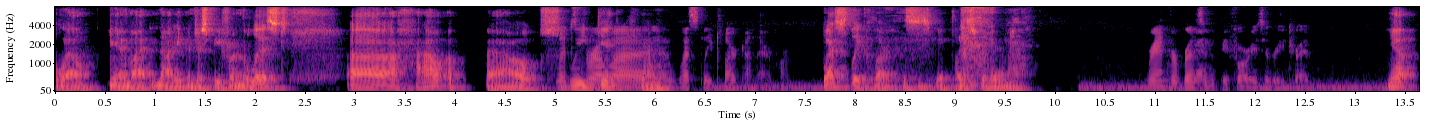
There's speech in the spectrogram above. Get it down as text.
Well, you know, might not even just be from the list. Uh, how about Let's we throw get uh, Wesley Clark on there for him. Wesley Clark? This is a good place for him. Ran for president before. He's a retread. Yep.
